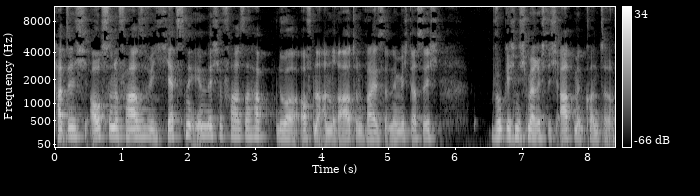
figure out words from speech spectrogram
hatte ich auch so eine Phase, wie ich jetzt eine ähnliche Phase habe, nur auf eine andere Art und Weise. Nämlich, dass ich wirklich nicht mehr richtig atmen konnte,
